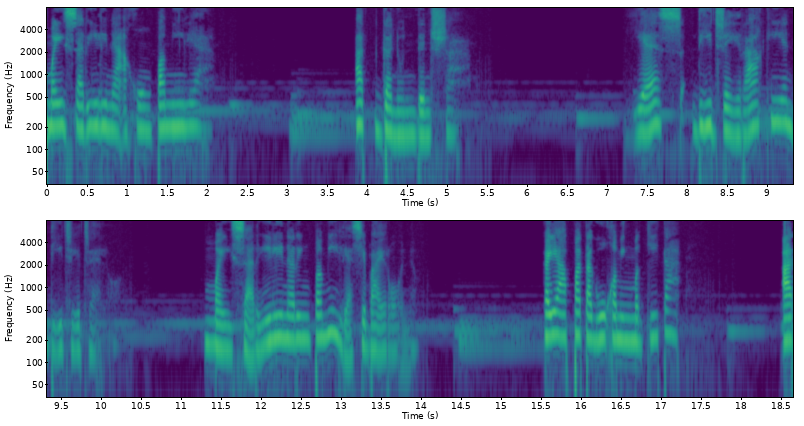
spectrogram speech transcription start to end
May sarili na akong pamilya. At ganun din siya. Yes, DJ Rocky and DJ Jello may sarili na ring pamilya si Byron. Kaya patago kaming magkita. At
